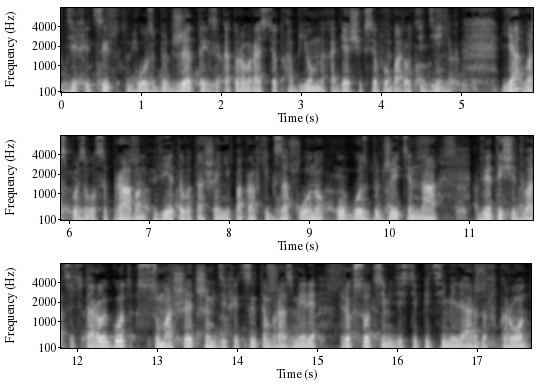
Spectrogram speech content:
дефицит госбюджета, из-за которого растет объем находящихся в обороте денег. Я воспользовался правом вето в отношении поправки к закону о госбюджете на 2022 год с сумасшедшим дефицитом в размере 375 миллиардов крон.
